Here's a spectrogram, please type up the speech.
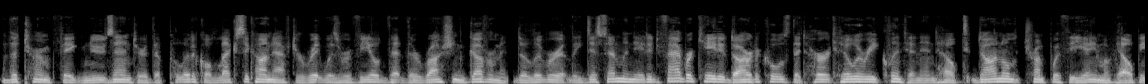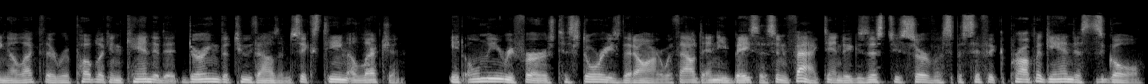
The term fake news entered the political lexicon after it was revealed that the Russian government deliberately disseminated fabricated articles that hurt Hillary Clinton and helped Donald Trump with the aim of helping elect the Republican candidate during the 2016 election. It only refers to stories that are without any basis in fact and exist to serve a specific propagandist's goal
